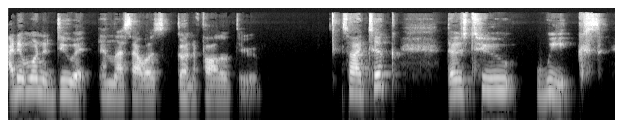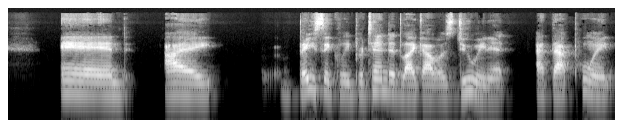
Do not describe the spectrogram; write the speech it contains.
I didn't want to do it unless I was going to follow through. So I took those two weeks and I basically pretended like I was doing it at that point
